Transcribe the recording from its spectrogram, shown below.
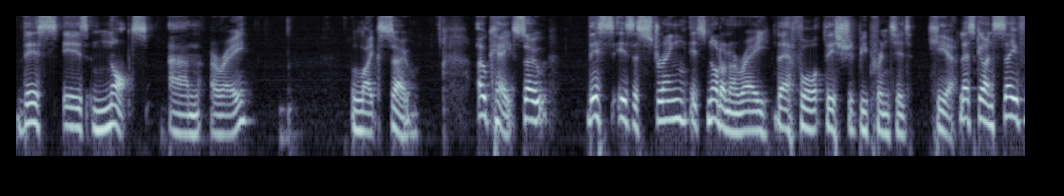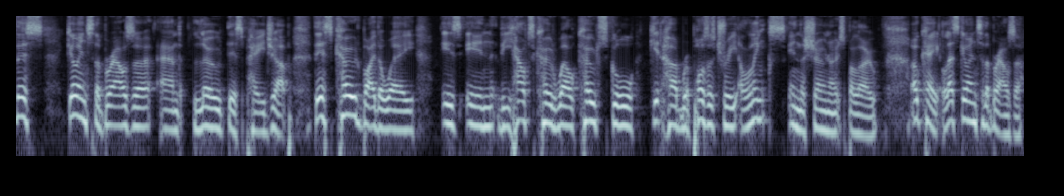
this is not an array like so. Okay, so this is a string, it's not an array, therefore this should be printed here. Let's go and save this, go into the browser and load this page up. This code, by the way, is in the How to Code Well Code School GitHub repository, links in the show notes below. Okay, let's go into the browser.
